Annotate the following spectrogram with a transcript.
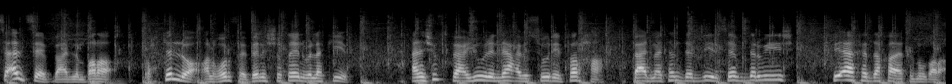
سألت سيف بعد المباراة رحت له على الغرفة بين الشوطين ولا كيف؟ أنا شفت بعيون اللاعب السوري الفرحة بعد ما تم تبديل سيف درويش في آخر دقائق المباراة.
